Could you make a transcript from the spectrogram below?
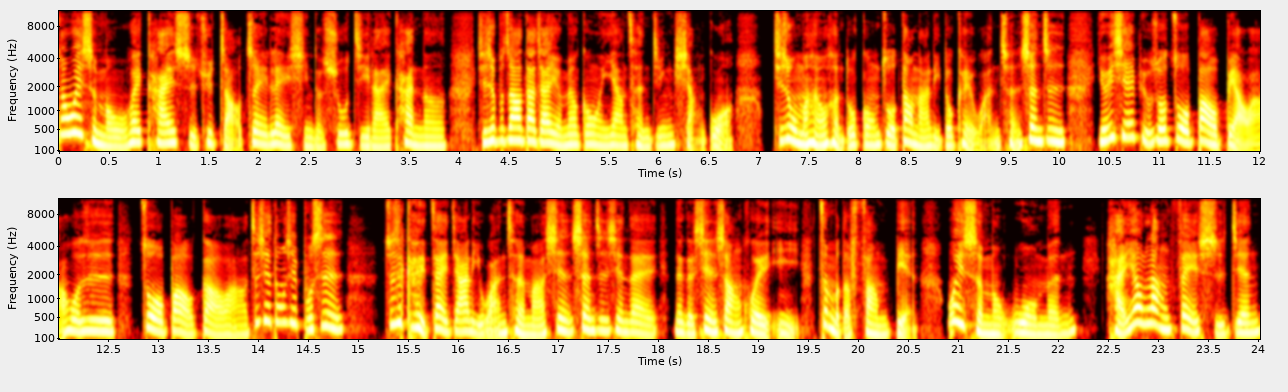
那为什么我会开始去找这一类型的书籍来看呢？其实不知道大家有没有跟我一样曾经想过，其实我们还有很多工作到哪里都可以完成，甚至有一些比如说做报表啊，或者是做报告啊，这些东西不是就是可以在家里完成吗？现甚至现在那个线上会议这么的方便，为什么我们还要浪费时间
